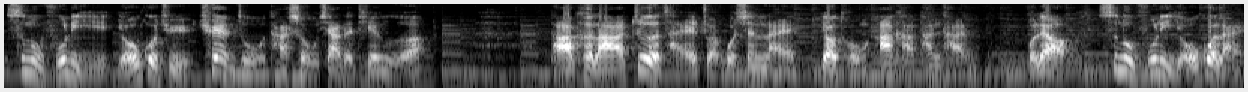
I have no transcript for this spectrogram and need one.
斯努弗里游过去劝阻他手下的天鹅，达克拉这才转过身来要同阿卡攀谈，不料斯努弗里游过来，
